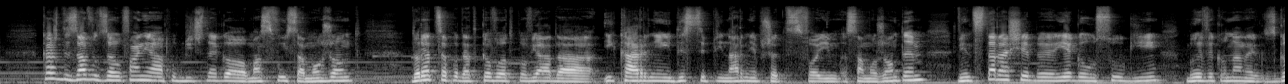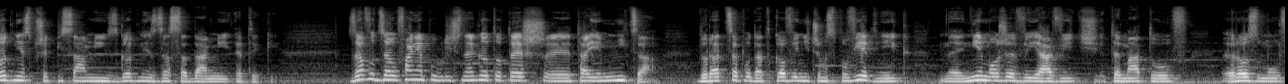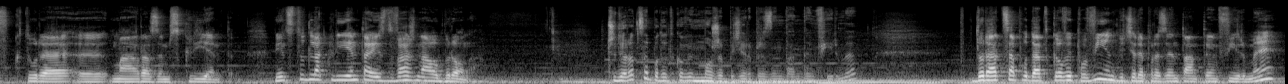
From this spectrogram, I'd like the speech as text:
Każdy zawód zaufania publicznego ma swój samorząd, Doradca podatkowy odpowiada i karnie, i dyscyplinarnie przed swoim samorządem, więc stara się, by jego usługi były wykonane zgodnie z przepisami, zgodnie z zasadami etyki. Zawód zaufania publicznego to też e, tajemnica. Doradca podatkowy, niczym spowiednik, e, nie może wyjawić tematów rozmów, które e, ma razem z klientem. Więc to dla klienta jest ważna obrona. Czy doradca podatkowy może być reprezentantem firmy? Doradca podatkowy powinien być reprezentantem firmy.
